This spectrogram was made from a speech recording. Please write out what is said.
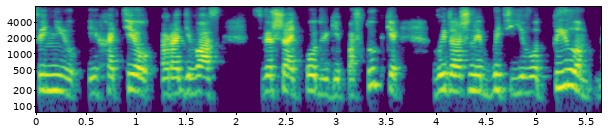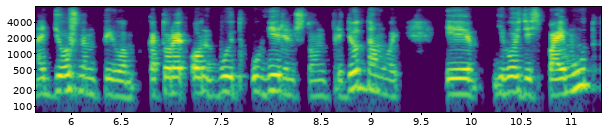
ценил и хотел ради вас совершать подвиги, поступки, вы должны быть его тылом, надежным тылом, который он будет уверен, что он придет домой и его здесь поймут,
